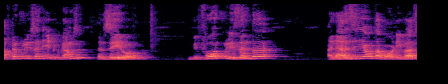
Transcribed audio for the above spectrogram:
after collision it becomes zero before collision the energy of the body was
